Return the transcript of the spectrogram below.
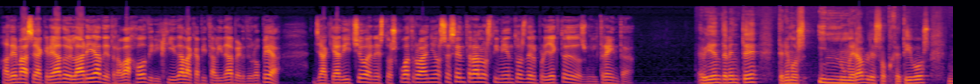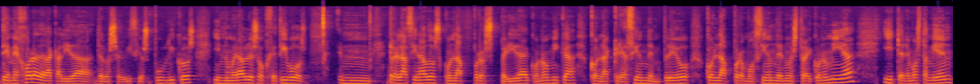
Además, se ha creado el área de trabajo dirigida a la capitalidad verde europea, ya que ha dicho en estos cuatro años se centra los cimientos del proyecto de 2030. Evidentemente, tenemos innumerables objetivos de mejora de la calidad de los servicios públicos, innumerables objetivos mm, relacionados con la prosperidad económica, con la creación de empleo, con la promoción de nuestra economía y tenemos también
